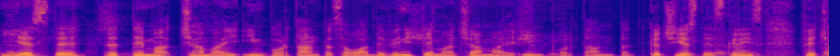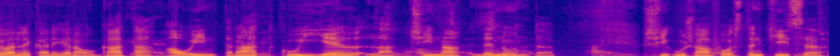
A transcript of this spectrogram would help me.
este tema cea mai importantă sau a devenit tema cea mai importantă, căci este scris, fecioarele care erau gata au intrat cu el la cina de nuntă și ușa a fost închisă.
